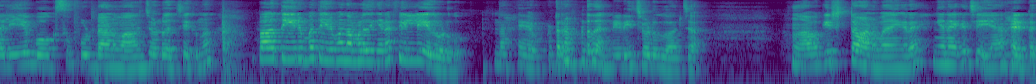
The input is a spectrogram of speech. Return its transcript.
വലിയ ബോക്സ് ഫുഡാണ് വാങ്ങിച്ചുകൊണ്ട് വെച്ചേക്കുന്നത്. അപ്പോൾ അത് തീരുമ്പോൾ തീരുമ്പോൾ നമ്മളിതിങ്ങനെ ഫില്ല് ചെയ്ത് കൊടുക്കും. എന്താ എവിടെ തന്നെ ഇടിച്ചു കൊടുക്കും അച്ഛ. അവൾക്ക് ഇഷ്ടമാണ് ഭയങ്കര ഇങ്ങനെയൊക്കെ ചെയ്യാനായിട്ട്.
